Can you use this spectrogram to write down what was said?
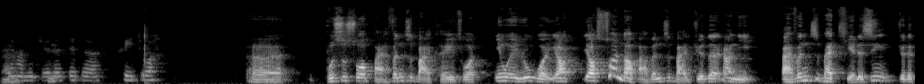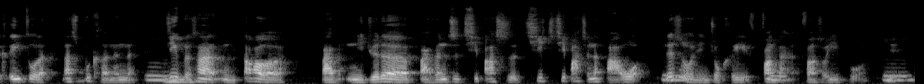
嗯然后你觉得这个可以做，呃，不是说百分之百可以做，因为如果要要算到百分之百，觉得让你百分之百铁的心觉得可以做的，那是不可能的。嗯基本上你到了百分，你觉得百分之七八十、七七八成的把握，那时候你就可以放胆放手一搏。嗯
